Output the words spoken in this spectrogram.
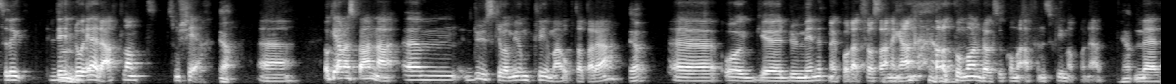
Så det, det, Mm. da er det et eller annet som skjer. Ja. Uh, ok, men Spennende. Um, du skriver mye om klima, er opptatt av det. Ja. Uh, og eh, du minnet meg på rett før sendingen at på mandag så kommer FNs klimapanel Ja. med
